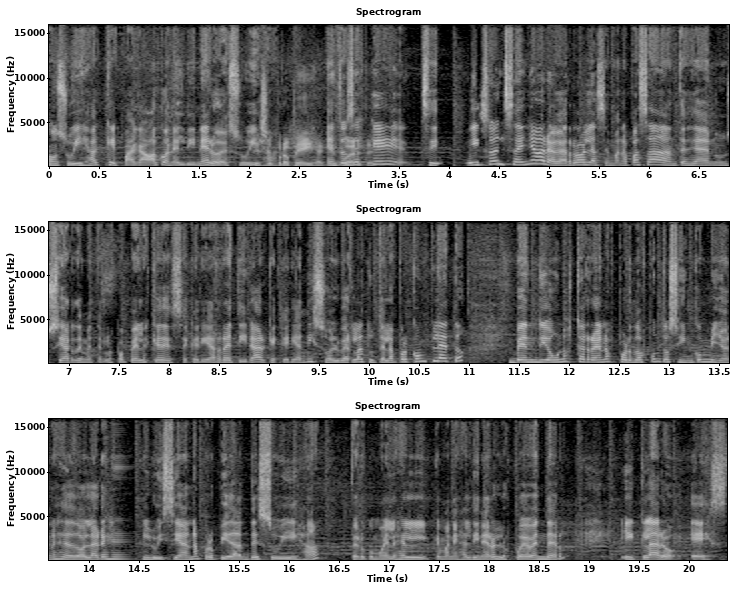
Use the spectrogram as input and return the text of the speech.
con su hija, que pagaba con el dinero de su hija. De su propia hija. Entonces, ¿qué sí, hizo el señor? Agarró la semana pasada, antes de anunciar, de meter los papeles que se quería retirar, que quería disolver la tutela por completo, vendió unos terrenos por 2.5 millones de dólares en Luisiana, propiedad de su hija, pero como él es el que maneja el dinero, él los puede vender. Y claro, es,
